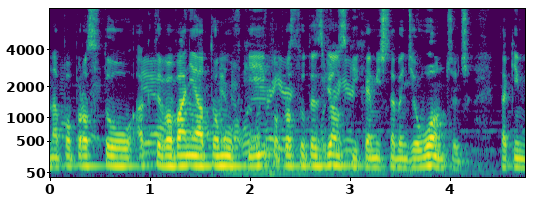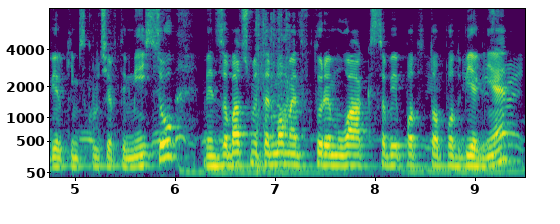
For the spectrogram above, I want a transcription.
na po prostu aktywowanie atomówki, po prostu te związki chemiczne będzie łączyć w takim wielkim skrócie w tym miejscu, więc zobaczmy ten moment, w którym łak sobie pod to podbiegnie.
